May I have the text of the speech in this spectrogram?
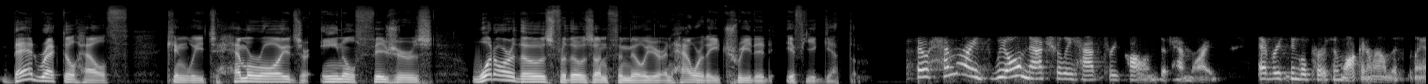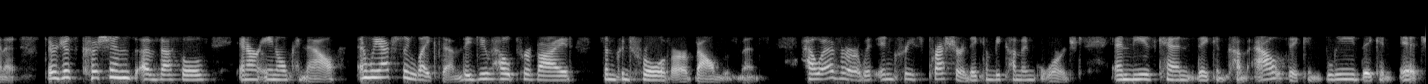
bad rectal health can lead to hemorrhoids or anal fissures. What are those for those unfamiliar, and how are they treated if you get them? So, hemorrhoids, we all naturally have three columns of hemorrhoids. Every single person walking around this planet. They're just cushions of vessels in our anal canal, and we actually like them. They do help provide some control of our bowel movements. However, with increased pressure, they can become engorged, and these can they can come out, they can bleed, they can itch,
